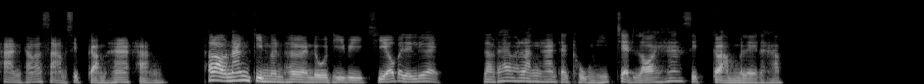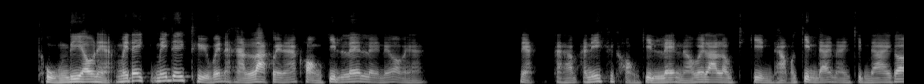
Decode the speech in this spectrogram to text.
ทานครั้งละสามสิบกรัมห้าครั้ง ถ้าเรานั่งกินเพลินๆดูทีวีเคี้ยวไปเรื่อยๆ เราได้พลังงานจากถุงนี้เจ็ดร้อยห้าสิบกรัมเลยนะครับ ถุงเดียวเนี่ย ไม่ได้ไม่ได้ถือเป็นอาหารหลักเลยนะ ของกินเล่นเลยนึกออกไหมฮะเนี่ยนะครับ อันนี้คือของกินเล่นเนาะเวลาเรากินถามว่ากินได้ไหมกินได้ก็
